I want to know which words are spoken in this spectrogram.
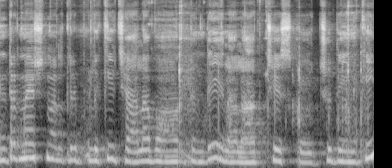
ఇంటర్నేషనల్ ట్రిప్పులకి చాలా బాగుంటుంది. ఇలా లాక్ చేసుకోవచ్చు దీనికి.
